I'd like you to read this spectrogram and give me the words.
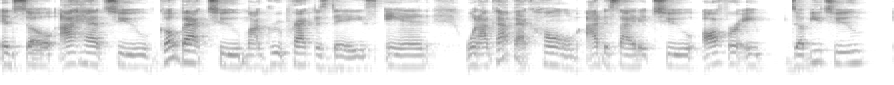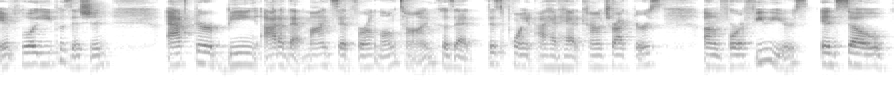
And so, I had to go back to my group practice days. And when I got back home, I decided to offer a W 2 employee position after being out of that mindset for a long time because at this point I had had contractors um, for a few years. And so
